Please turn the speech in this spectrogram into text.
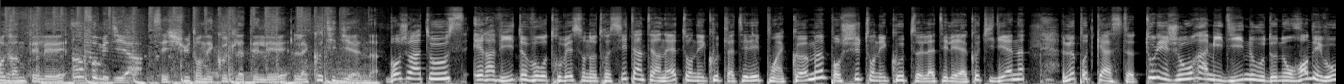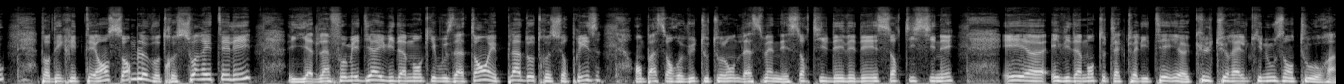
Programme télé, infomédia. C'est chute, on écoute la télé, la quotidienne. Bonjour à tous et ravi de vous retrouver sur notre site internet on pour chute on écoute la télé la quotidienne le podcast tous les jours à midi. Nous vous donnons rendez-vous pour décrypter ensemble votre soirée télé. Il y a de l'infomédia évidemment qui vous attend et plein d'autres surprises. On passe en revue tout au long de la semaine les sorties DVD sorties ciné et euh, évidemment toute l'actualité euh, culturelle qui nous entoure.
